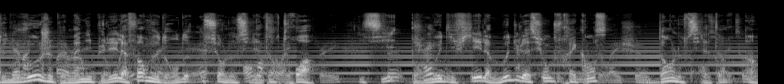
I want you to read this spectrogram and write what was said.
De nouveau, je peux manipuler la forme d'onde sur l'oscillateur 3, ici pour modifier la modulation de fréquence dans l'oscillateur 1.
